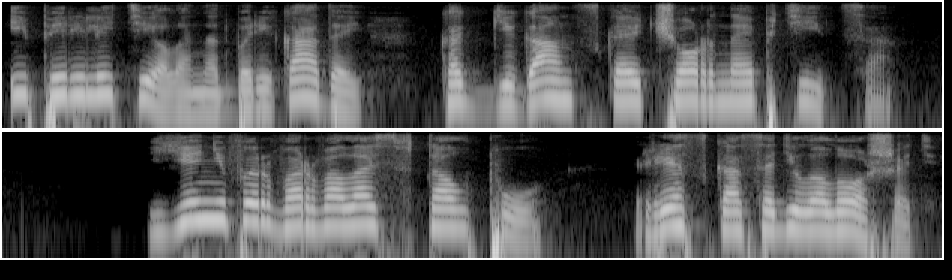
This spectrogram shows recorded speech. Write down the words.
и перелетела над баррикадой, как гигантская черная птица. Енифер ворвалась в толпу, резко осадила лошадь,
